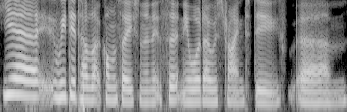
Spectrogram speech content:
Yeah, we did have that conversation, and it's certainly what I was trying to do. Um,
